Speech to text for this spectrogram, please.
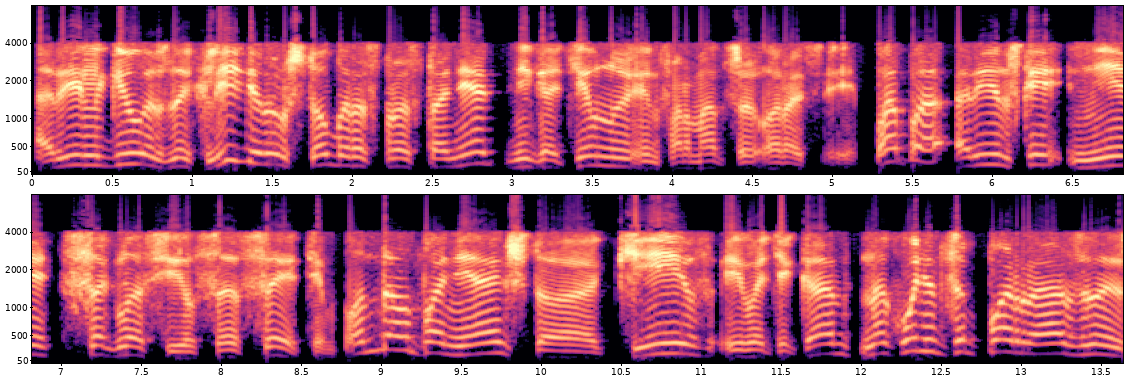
религиозных лидеров, чтобы распространять негативную информацию о России. Папа Римский не согласился с этим. Он дал понять, что Киев и Ватикан находятся по разные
